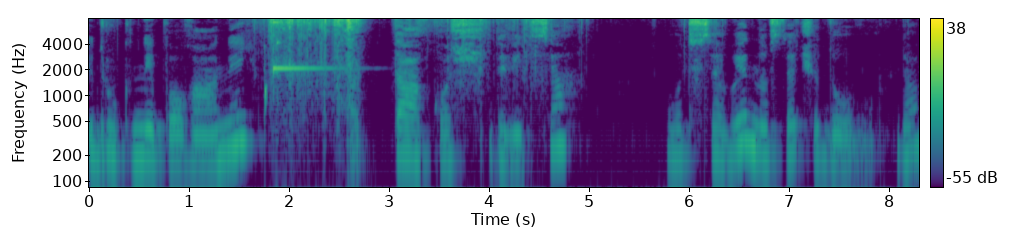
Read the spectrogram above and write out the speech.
друк непоганий. Також, дивіться, от все видно, все чудово. Да?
